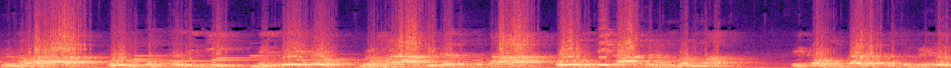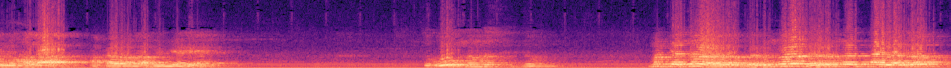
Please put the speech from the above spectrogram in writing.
प्रणव ओम तत्सदिती निर्देशो ब्रह्मणा विदस्मृता ओम ते काकरण ब्रह्म. एका ओंकारात सगळी वर्णमाला आकाराला आलेली आहे. ओम नमस्कार मग त्याच धर्म धर्म काय झालं?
